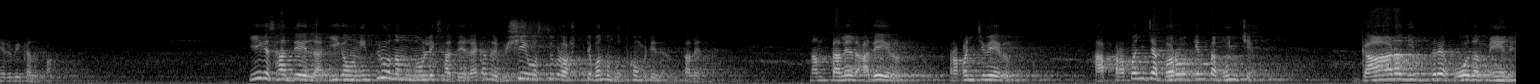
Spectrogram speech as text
ನಿರ್ವಿಕಲ್ಪ. ಈಗ ಸಾಧ್ಯ ಇಲ್ಲ. ಈಗ ಅವನಿದ್ರೂ ನಮ್ಗೆ ನೋಡ್ಲಿಕ್ಕೆ ಸಾಧ್ಯ ಇಲ್ಲ. ಯಾಕಂದ್ರೆ ವಿಷಯ ವಸ್ತುಗಳು ಅಷ್ಟೇ ಬಂದು ಮುತ್ಕೊಂಡ್ಬಿಟ್ಟಿದೆ ನಮ್ಮ ತಲೆ ನಮ್ಮ ತಲೆಯಲ್ಲಿ ಅದೇ ಇರೋದು. ಪ್ರಪಂಚವೇ ಇರೋದು. ಆ ಪ್ರಪಂಚ ಬರೋಕ್ಕಿಂತ ಮುಂಚೆ ಗಾಢ ನಿದ್ರೆ ಹೋದ ಮೇಲೆ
